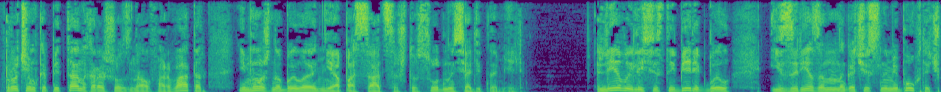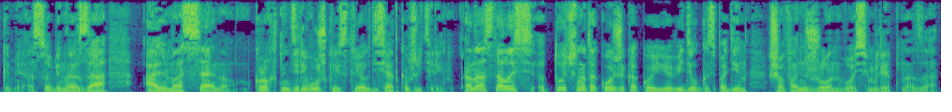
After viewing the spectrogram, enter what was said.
Впрочем, капитан хорошо знал фарватер, и можно было не опасаться, что судно сядет на мель. Левый лесистый берег был изрезан многочисленными бухточками, особенно за Альмасеном, крохотной деревушкой из трех десятков жителей. Она осталась точно такой же, какой ее видел господин Шафанжон восемь лет назад.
